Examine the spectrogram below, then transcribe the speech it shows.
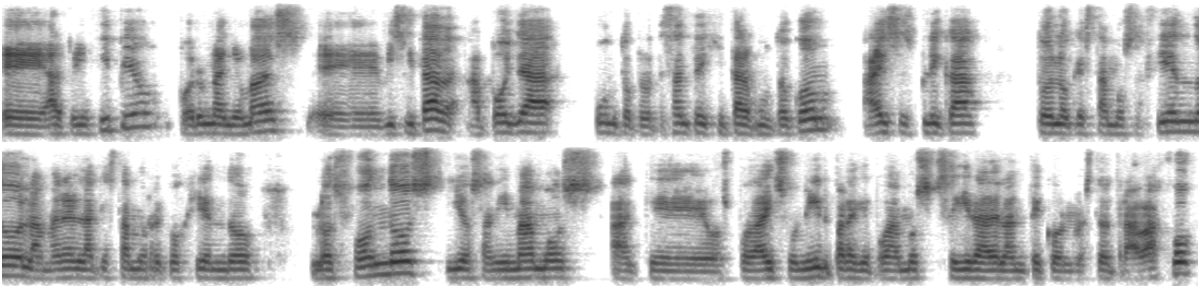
eh, al principio, por un año más. visitad apoya www.protestantedigital.com. Ahí se explica todo lo que estamos haciendo, la manera en la que estamos recogiendo los fondos y os animamos a que os podáis unir para que podamos seguir adelante con nuestro trabajo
